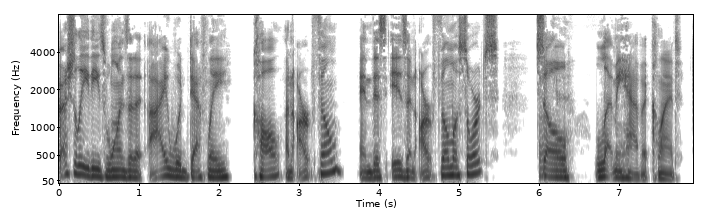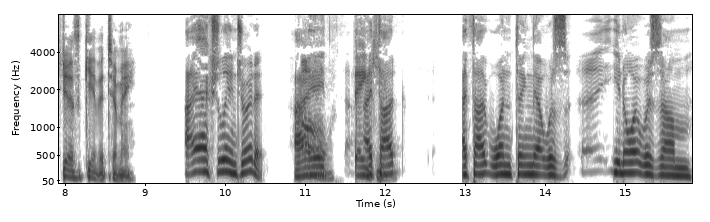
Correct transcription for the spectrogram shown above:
especially these ones that I would definitely call an art film. And this is an art film of sorts. So Okay. let me have it, Clint. Just give it to me. I actually enjoyed it. I Oh, thank I you. thought I thought one thing that was uh, you know it was um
